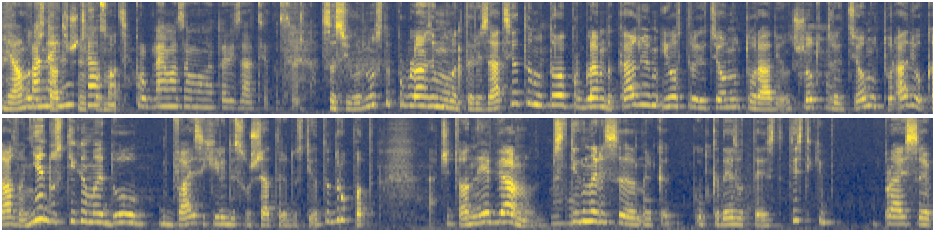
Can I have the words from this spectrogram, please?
Няма Това не е достатъчно част информация. от проблема за монетаризацията също? Със сигурност е проблем за монетаризацията, но това е проблем, да кажем, и в традиционното радио. Защото традиционното радио казва, ние достигаме до 20 000 слушатели, достигате друг път. Значи това не е вярно. Стигнали са, нали, откъде идват тези статистики, прави се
